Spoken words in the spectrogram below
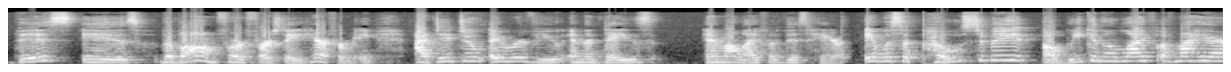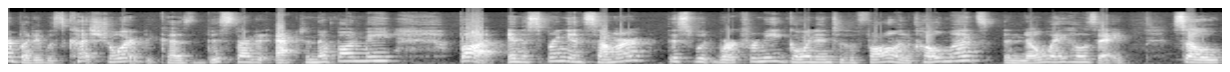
This is the bomb for first day hair for me. I did do a review in the days in my life of this hair. It was supposed to be a week in the life of my hair, but it was cut short because this started acting up on me. But in the spring and summer, this would work for me going into the fall and cold months. No way, Jose. So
